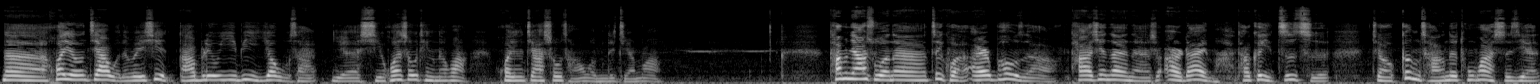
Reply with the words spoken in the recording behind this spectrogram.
那欢迎加我的微信 web 幺五三，也喜欢收听的话，欢迎加收藏我们的节目啊。他们家说呢，这款 AirPods 啊，它现在呢是二代嘛，它可以支持叫更长的通话时间，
